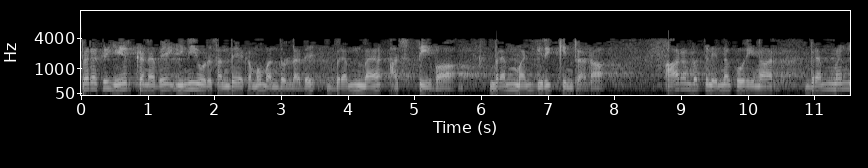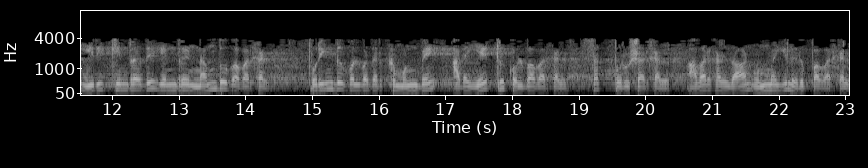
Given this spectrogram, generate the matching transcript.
பிறகு ஏற்கனவே இனி ஒரு சந்தேகமும் வந்துள்ளது. பிரம்ம அஸ்திவா பிரம்மன் இருக்கின்றதா? ஆரம்பத்தில் என்ன கூறினார்? பிரம்மன் இருக்கின்றது என்று நம்புபவர்கள். புரிந்து கொள்வதற்கு முன்பே அதை ஏற்றுக்கொள்பவர்கள் சத் புருஷர்கள் அவர்கள்தான் உண்மையில் இருப்பவர்கள்.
